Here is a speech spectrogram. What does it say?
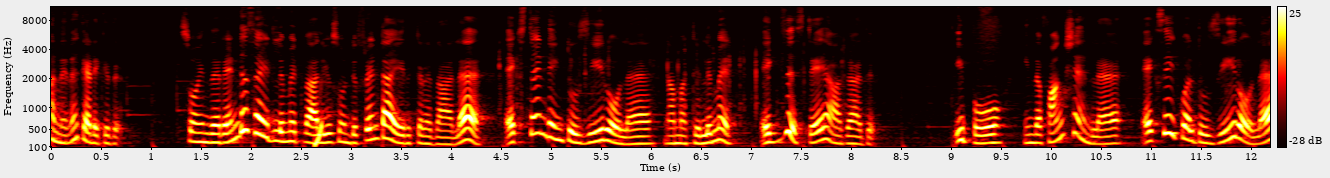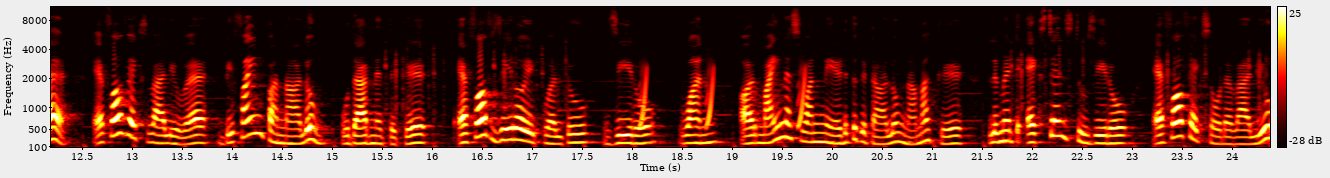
ஒன்னுன்னு கிடைக்குது. ஸோ இந்த ரெண்டு சைடு லிமிட் வேல்யூஸும் டிஃப்ரெண்ட்டாக இருக்கிறதால எக்ஸ்டெண்டிங் டு ஜீரோவில் நமக்கு லிமிட் எக்ஸிஸ்டே ஆகாது. இப்போது இந்த ஃபங்க்ஷனில் எக்ஸ் ஈக்குவல் டு ஜீரோவில் எஃப் ஆஃப் எக்ஸ் வேல்யூவை டிஃபைன் பண்ணாலும் உதாரணத்துக்கு f of zero equal to zero one or minus ஒன்னு எடுத்துக்கிட்டாலும் நமக்கு limit x tends to zero f of எக்ஸோட வேல்யூ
